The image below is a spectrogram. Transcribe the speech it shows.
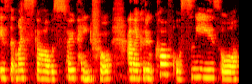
is that my scar was so painful and I couldn't cough or sneeze or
